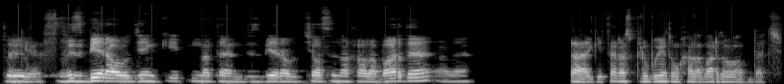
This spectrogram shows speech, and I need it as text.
który Tak wyzbierał dzięki na ten, wyzbierał ciosy na halabardę, ale Tak, i teraz próbuję tą halabardą oddać.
